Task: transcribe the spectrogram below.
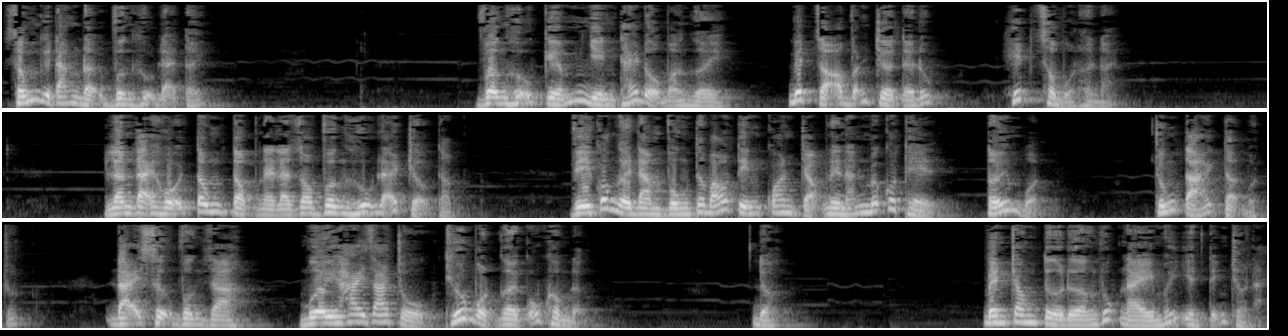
giống như đang đợi vương hữu đại tới. Vương hữu kiếm nhìn thái độ mọi người, biết rõ vẫn chưa tới lúc, hít sâu một hơi nói. Lần đại hội tông tộc này là do Vương Hữu đã triệu tập. Vì có người nằm vùng tới báo tin quan trọng nên hắn mới có thể tới muộn. Chúng ta hãy đợi một chút. Đại sự vương gia, 12 gia chủ, thiếu một người cũng không được. Được. Bên trong từ đường lúc này mới yên tĩnh trở lại.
